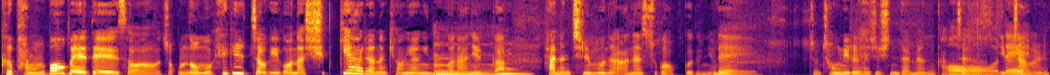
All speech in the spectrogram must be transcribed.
그 방법에 대해서 조금 너무 획일적이거나 쉽게 하려는 경향이 있는 건 아닐까 음. 하는 질문을 안 할 수가 없거든요. 네. 좀 정리를 해주신다면 각자 어, 네. 입장을. 네.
